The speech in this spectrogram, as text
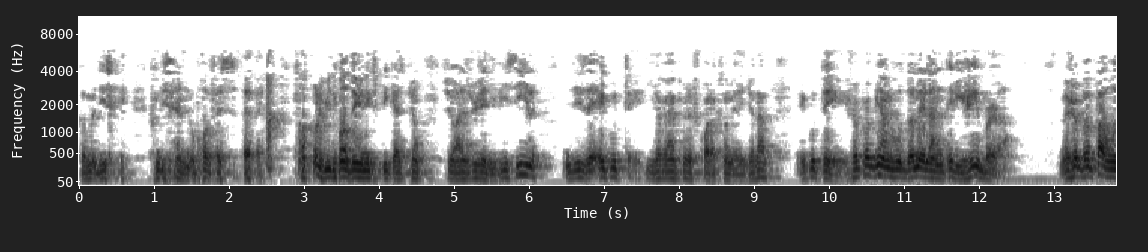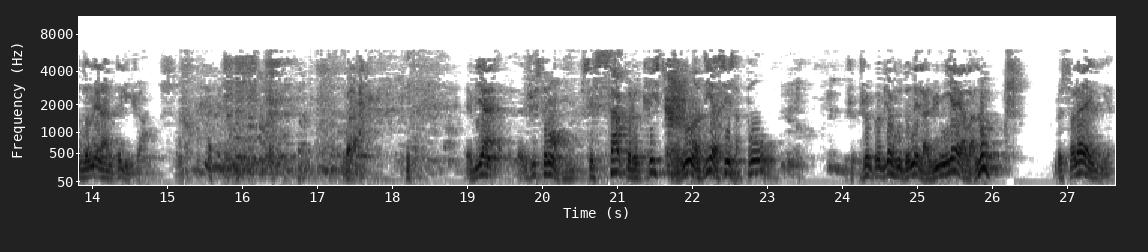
comme me disait, comme disait un de nos professeurs, quand on lui demandait une explication sur un sujet difficile, il disait, écoutez, il avait un peu, je crois, l'accent méridional, écoutez, je peux bien vous donner l'intelligible, mais je ne peux pas vous donner l'intelligence. voilà. Eh bien, justement, c'est ça que le Christ nous a dit à ses apôtres. Je, peux bien vous donner la lumière, la lux, le soleil.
